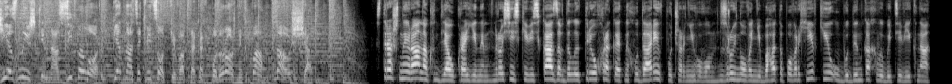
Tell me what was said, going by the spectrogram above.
Є знижки на Зіпелор 15% в аптеках подорожних, ПАМ та Ощад. Страшний ранок для України. Російські війська завдали трьох ракетних ударів по Чернігову. Зруйновані багатоповерхівки, у будинках вибиті вікна.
